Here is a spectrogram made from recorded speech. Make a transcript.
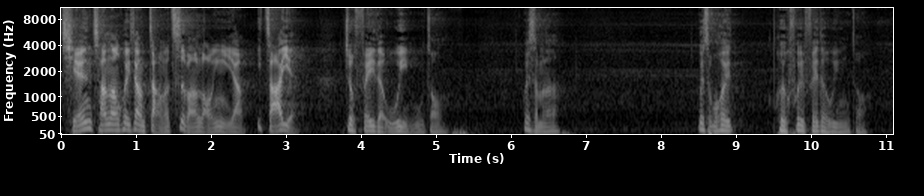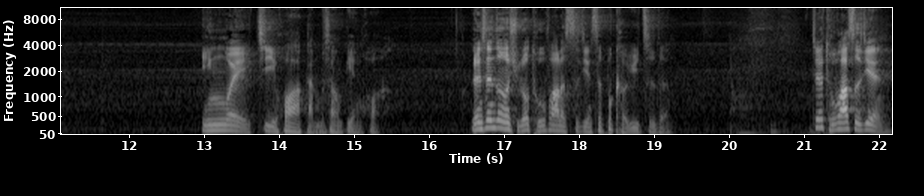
钱常常会像长了翅膀的老鹰一样，一眨眼就飞得无影无踪。为什么呢？为什么会会会飞得无影无踪？因为计划赶不上变化。人生中有许多突发的事件是不可预知的。这些突发事件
